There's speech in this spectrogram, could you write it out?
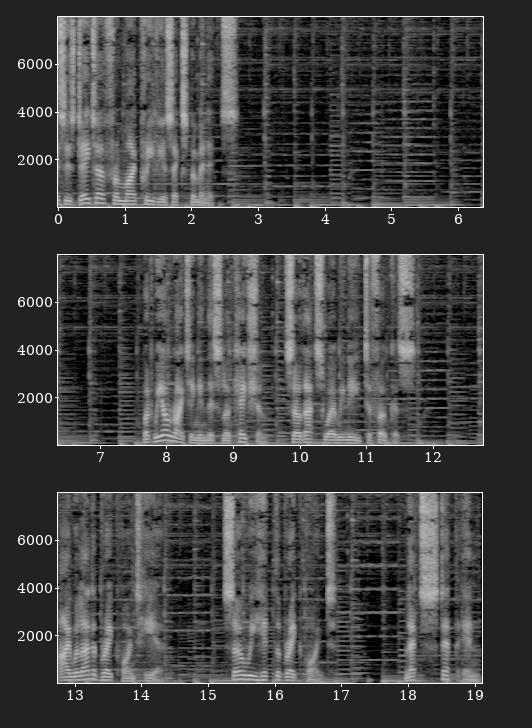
This is data from my previous exp minutes. But we are writing in this location, so that's where we need to focus. I will add a breakpoint here. So we hit the breakpoint. Let's step in.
